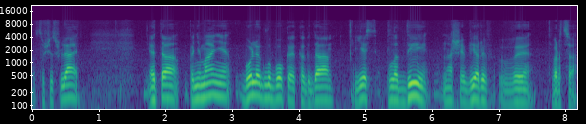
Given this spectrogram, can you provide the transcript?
осуществляет, это понимание более глубокое, когда есть плоды нашей веры в Творца.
